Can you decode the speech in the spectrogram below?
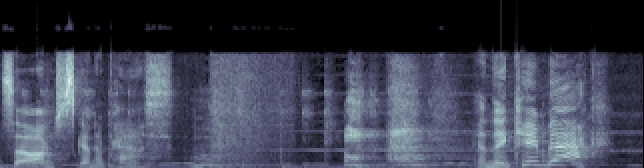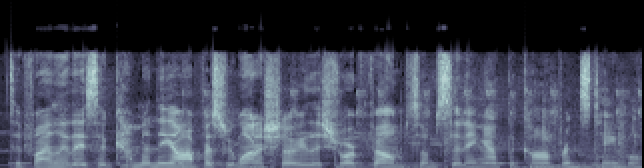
So I'm just gonna pass. Mm. And they came back to finally, they said, Come in the office, we want to show you the short film. So I'm sitting at the conference table,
